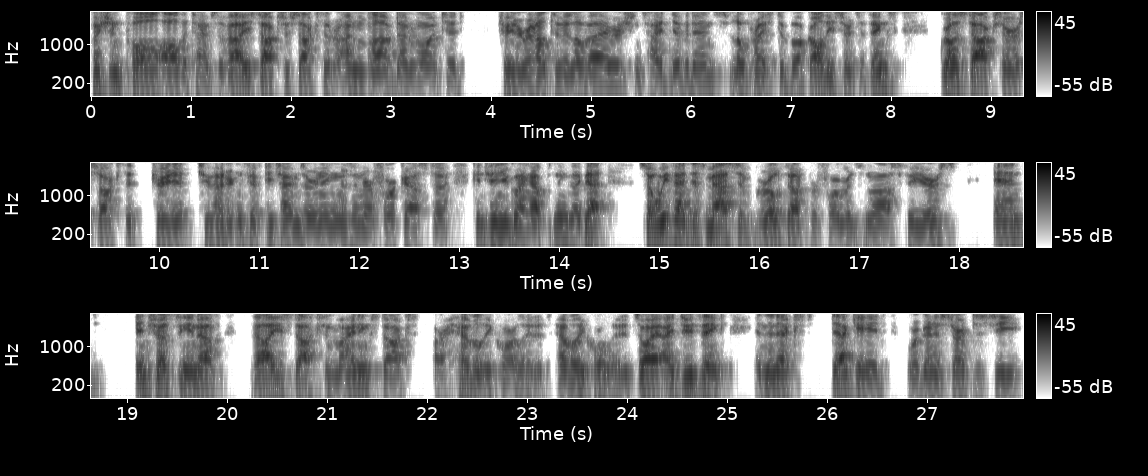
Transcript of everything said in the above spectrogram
push and pull all the time. So value stocks are stocks that are unloved, unwanted, trade at relatively low valuations, high dividends, low price to book, all these sorts of things. Growth stocks are stocks that trade at 250 times earnings and are forecast to continue going up and things like that. So we've had this massive growth outperformance in the last few years. And interesting enough, value stocks and mining stocks are heavily correlated, heavily correlated. So I, I do think in the next decade, we're going to start to see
